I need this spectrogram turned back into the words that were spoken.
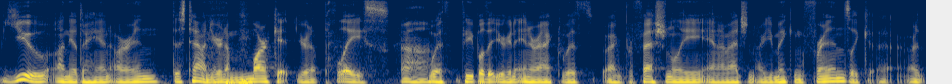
you, on the other hand, are in this town. You're in a market. You're in a place Uh-huh. with people that you're going to interact with professionally. And I imagine, are you making friends? Like, uh, are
